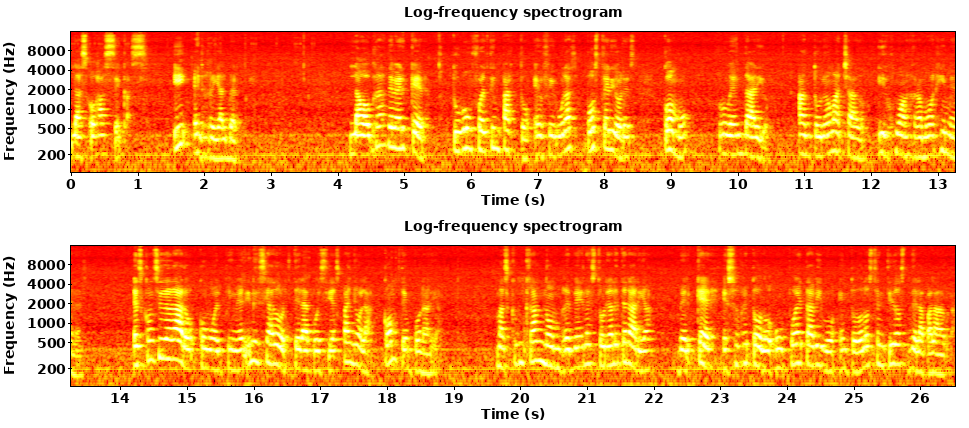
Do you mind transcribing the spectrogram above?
las hojas secas y El rey Alberto. La obra de Berker tuvo un fuerte impacto en figuras posteriores como Rubén Dario, Antonio Machado y Juan Ramón Jiménez. Es considerado como el primer iniciador de la poesía española contemporánea. Más que un gran nombre de la historia literaria, Berker es sobre todo un poeta vivo en todos los sentidos de la palabra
